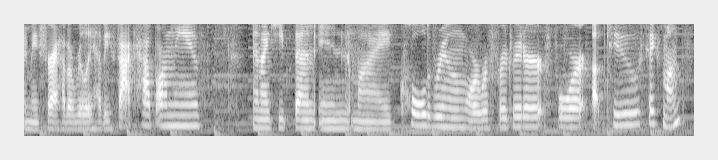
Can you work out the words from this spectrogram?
I make sure I have a really heavy fat cap on these and I keep them in my cold room or refrigerator for up to six months.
